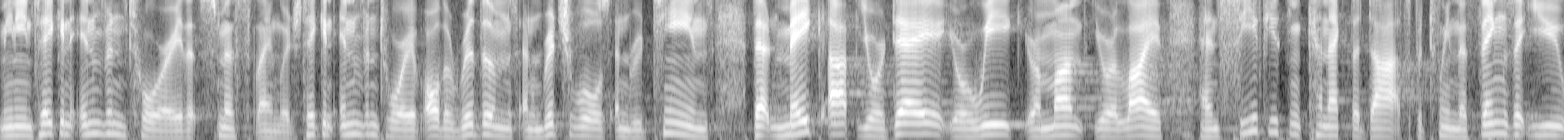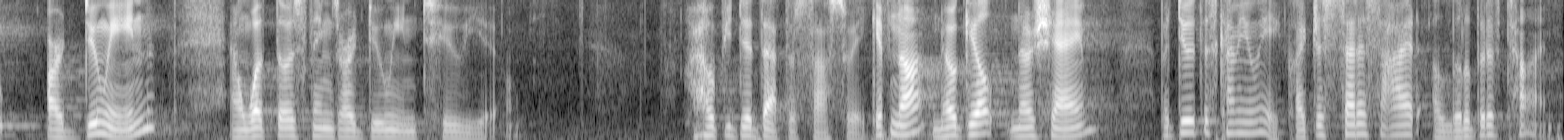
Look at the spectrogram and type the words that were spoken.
meaning take an inventory, that's Smith's language, take an inventory of all the rhythms and rituals and routines that make up your day, your week, your month, your life, and see if you can connect the dots between the things that you are doing and what those things are doing to you. I hope you did that this last week. If not, no guilt, no shame, but do it this coming week. Like just set aside a little bit of time.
